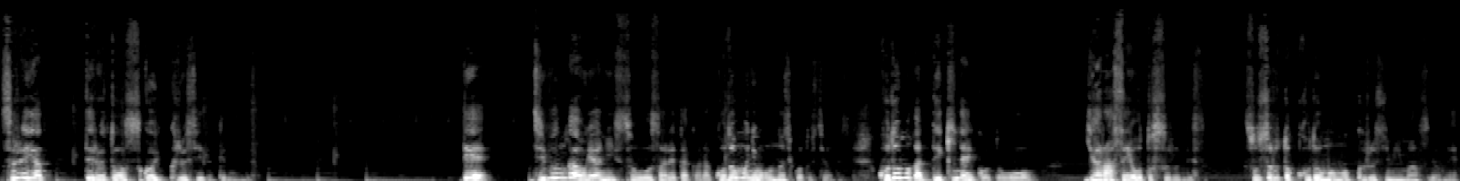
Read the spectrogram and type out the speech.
それやってるとすごい苦しいだけなんです。で、自分が親にそうされたから子供にも同じことしちゃうんです。子供ができないことをやらせようとするんです。そうすると子供も苦しみますよね。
